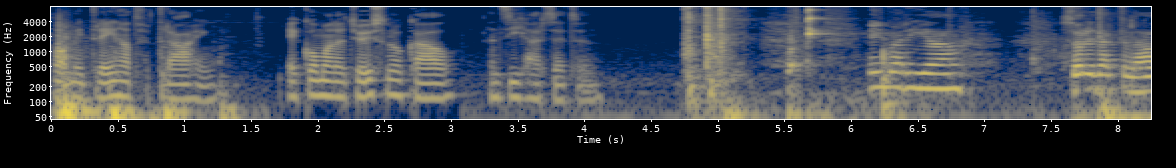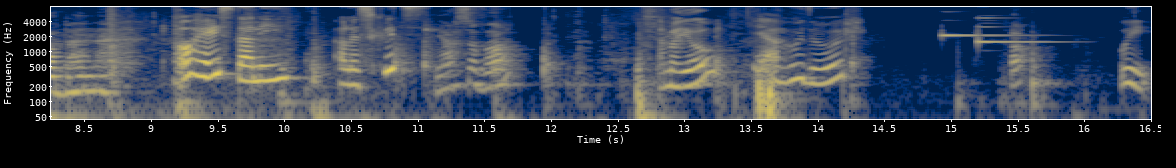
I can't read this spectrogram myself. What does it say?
want mijn trein had vertraging. Ik kom aan het juiste lokaal en zie haar zitten. Hey Maria, sorry dat ik te laat ben. Oh, hey Stanny. Alles goed? Ja, ça va? En met jou? Ja, goed hoor. Ah. Oei,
